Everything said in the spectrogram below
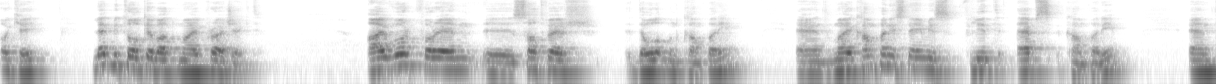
Okay, let me talk about my project. I work for a uh, software development company, and my company's name is Fleet Apps Company. And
